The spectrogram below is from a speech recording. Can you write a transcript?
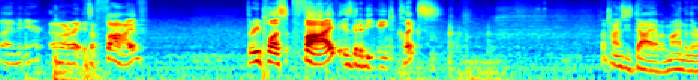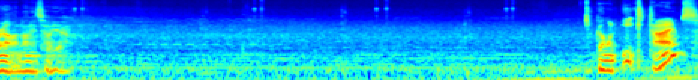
find it here. All right, it's a five. Three plus five is going to be eight clicks. Sometimes these die have a mind of their own, let me tell you. Going eight times.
